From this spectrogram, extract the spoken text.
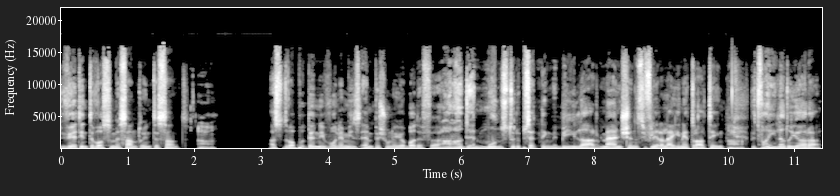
Du vet inte vad som är sant och inte sant. Ja. Alltså det var på den nivån, jag minns en person jag jobbade för. Han hade en monsteruppsättning med bilar, mansions flera lägenheter och allting. Ja. Vet du vad han gillade att göra?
